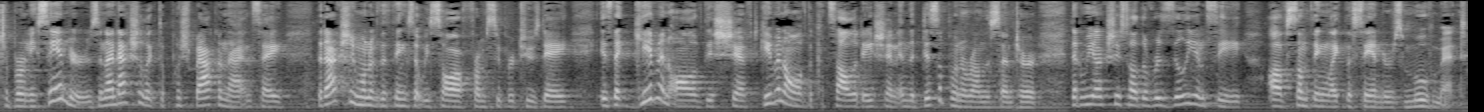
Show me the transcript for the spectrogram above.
to Bernie Sanders. And I'd actually like to push back on that and say that actually one of the things that we saw from Super Tuesday is that given all of this shift, given all of the consolidation and the discipline around the center, that we actually saw the resiliency of something like the Sanders movement.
